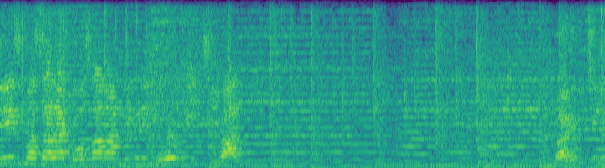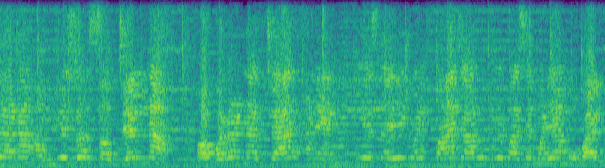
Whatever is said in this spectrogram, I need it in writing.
ચીઝ મસાલા ઢોસામાં નીકળી મોટી જીવાત. ભરૂચ જિલ્લાના અંગેશ્વર સબજેલના અપહરણના ચાર અને એનડીપીએસ ના એક વાળી પાંચ આરોપીઓ પાસે મળ્યા મોબાઈલ.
